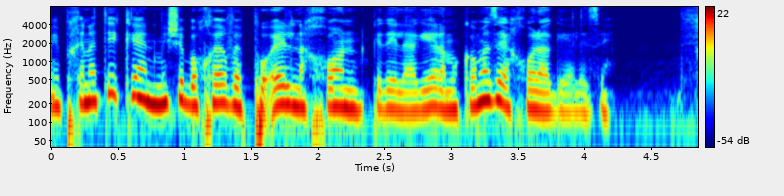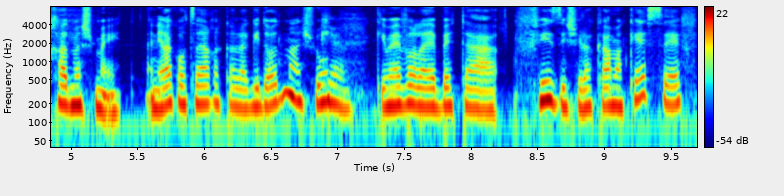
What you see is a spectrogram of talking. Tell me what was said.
מבחינתי, כן, מי שבוחר ופועל נכון כדי להגיע למקום הזה, יכול להגיע לזה. חד משמעית. אני רק רוצה רק להגיד עוד משהו, כן. כי מעבר להיבט הפיזי של הכמה כסף,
